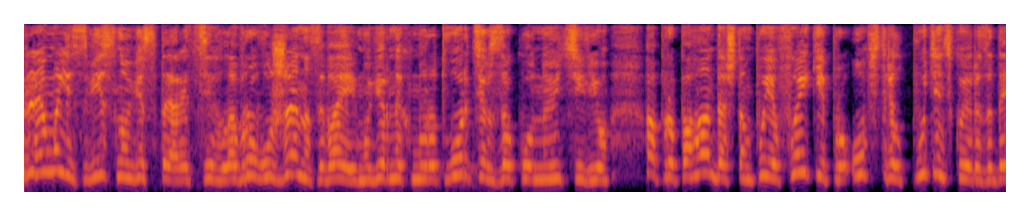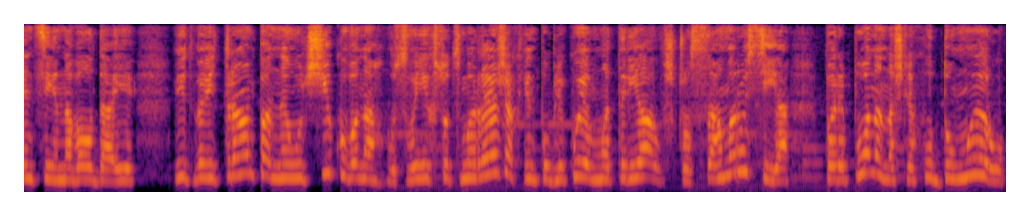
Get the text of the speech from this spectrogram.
Кремль, звісно, в істериці. Лавров уже називає ймовірних миротворців законною ціллю. А пропаганда штампує фейки про обстріл путінської резиденції на Валдаї. Відповідь Трампа неочікувана. У своїх соцмережах він публікує матеріал, що саме Росія перепона на шляху до миру.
